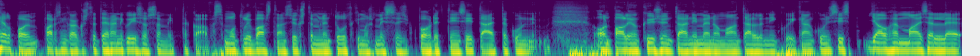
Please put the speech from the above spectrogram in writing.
helpoin, varsinkaan kun sitä tehdään niin kuin isossa mittakaavassa. Mulla tuli vastaan yksi tämmöinen tutkimus, missä siis pohdittiin sitä, että kun on paljon kysyntää nimenomaan tälle niin kuin ikään kuin siis jauhemaiselle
